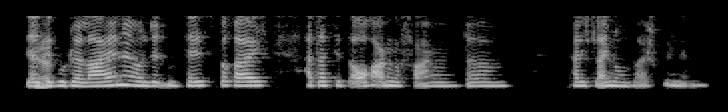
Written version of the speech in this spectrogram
sehr, ja. sehr gut alleine. Und im Sales-Bereich hat das jetzt auch angefangen. Da kann ich gleich noch ein Beispiel nennen.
